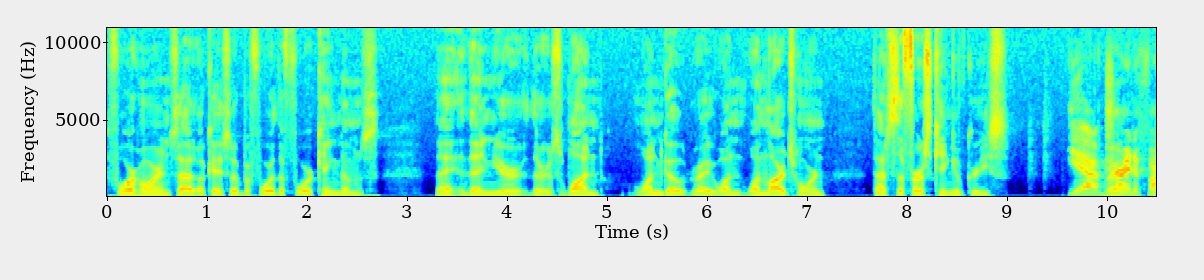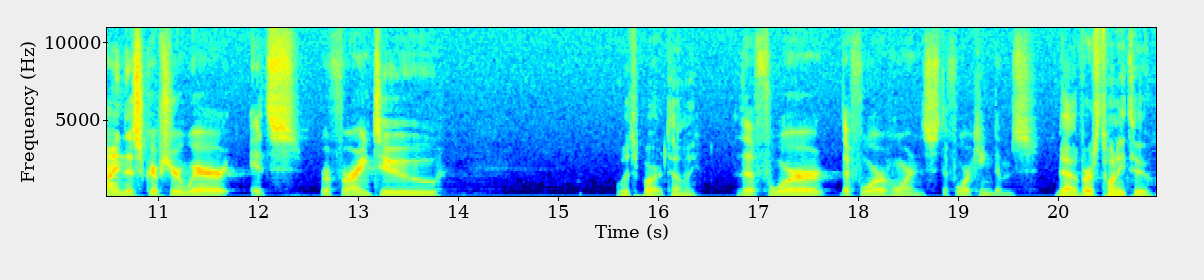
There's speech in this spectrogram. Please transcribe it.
Four horns. That okay. So before the four kingdoms, then then you're there's one one goat, right? One one large horn. That's the first king of Greece. yeah. I'm Right. trying to find the scripture where it's referring to Which part? Tell me. the four the four horns, the four kingdoms. Yeah, verse 22.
